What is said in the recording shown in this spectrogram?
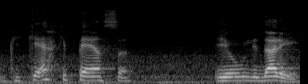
o que quer que peça, eu lhe darei.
